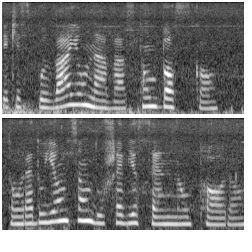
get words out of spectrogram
jakie spływają na was tą boską, tą radującą duszę wiosenną porą.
